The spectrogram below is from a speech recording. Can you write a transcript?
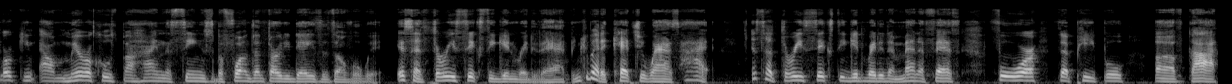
working out miracles behind the scenes before the 30 days is over with. It's a 360 getting ready to happen. You better catch your ass hot. It's a 360 getting ready to manifest for the people of God.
